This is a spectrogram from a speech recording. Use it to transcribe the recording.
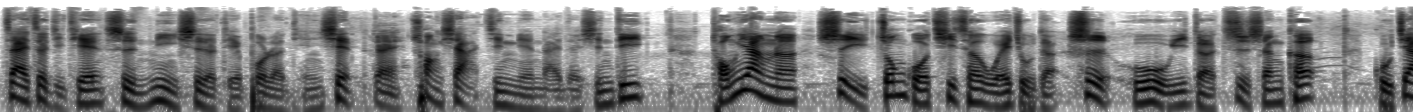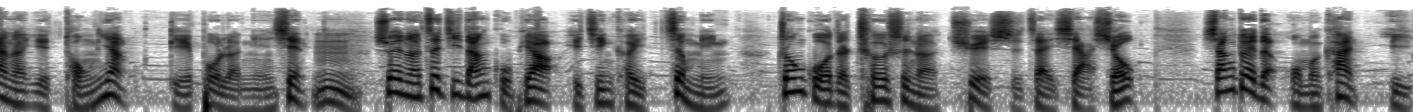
在这几天是逆势的跌破了年线，对，创下今年来的新低。同样呢，是以中国汽车为主的是五五一的智深科，股价呢也同样。跌破了年线，嗯，所以呢，这几档股票已经可以证明中国的车市呢确实在下修。相对的，我们看以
